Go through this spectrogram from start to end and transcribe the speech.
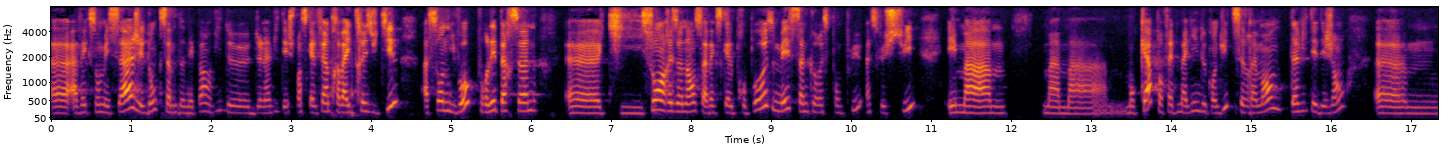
avec son message. Et donc ça me donnait pas envie de, de l'inviter. Je pense qu'elle fait un travail très utile à son niveau pour les personnes qui sont en résonance avec ce qu'elle propose, mais ça ne correspond plus à ce que je suis. Et ma ma, ma, mon cap, en fait, ma ligne de conduite, c'est vraiment d'inviter des gens euh,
